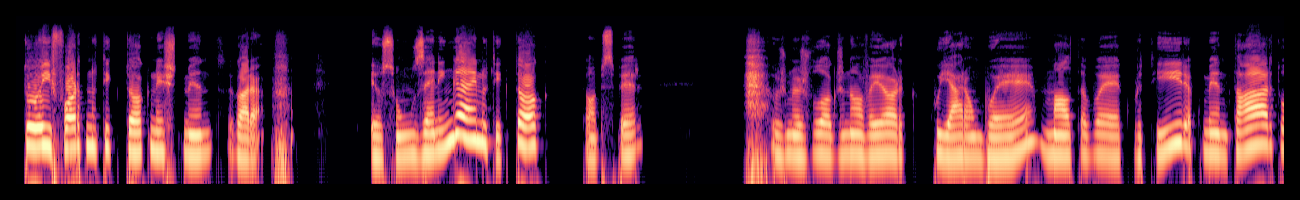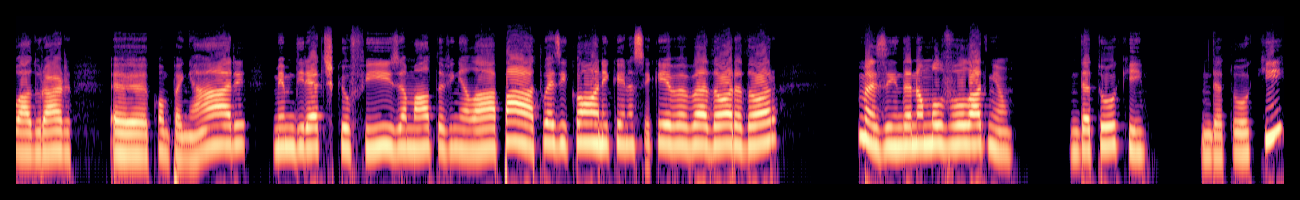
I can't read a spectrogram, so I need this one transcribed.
Estou aí forte no TikTok neste momento. Agora, eu sou um Zé Ninguém no TikTok. Estão a perceber? Os meus vlogs de Nova York cuiaram bué, malta bué a curtir, a comentar, estou a adorar uh, acompanhar, mesmo diretos que eu fiz, a malta vinha lá, pá, tu és icónica e não sei o quê, adoro, adoro, mas ainda não me levou lá nenhum, ainda estou aqui, ainda estou aqui,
